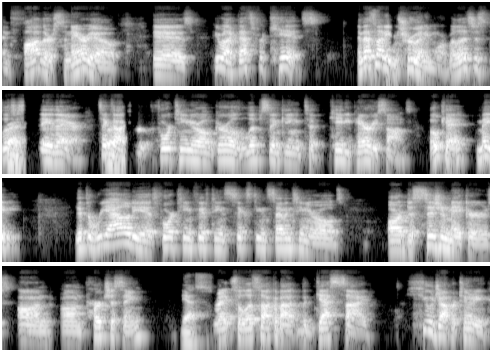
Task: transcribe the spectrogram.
and father scenario is people are like, that's for kids. And that's not even true anymore. But let's just let's right. just stay there. TikTok right. for 14 year old girls lip syncing to Katy Perry songs. Okay, maybe. Yet the reality is 14, 15, 16, 17 year olds are decision makers on on purchasing Yes. Right. So let's talk about the guest side. Huge opportunity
